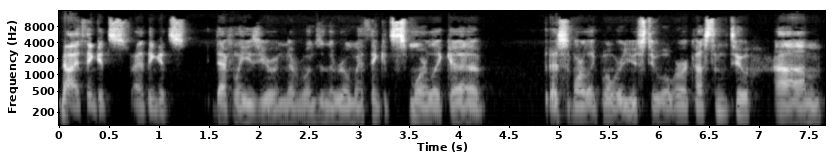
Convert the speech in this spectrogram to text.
no, I think it's I think it's definitely easier when everyone's in the room. I think it's more like a it's more like what we're used to, what we're accustomed to. Um,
